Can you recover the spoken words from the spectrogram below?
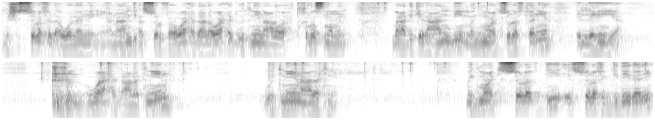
مش السلف الأولانية. يعني عندي السلفة واحد على واحد واثنين على واحد خلصنا منه بعد كده عندي مجموعة سلف تانية اللي هي واحد على اثنين واثنين على اثنين مجموعة السلف دي السلف الجديدة دي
